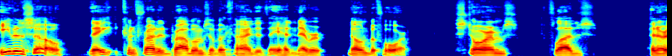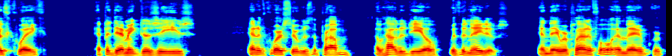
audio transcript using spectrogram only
Even so, they confronted problems of a kind that they had never known before storms, floods, an earthquake, epidemic disease, and of course, there was the problem of how to deal with the natives. And they were plentiful and they were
